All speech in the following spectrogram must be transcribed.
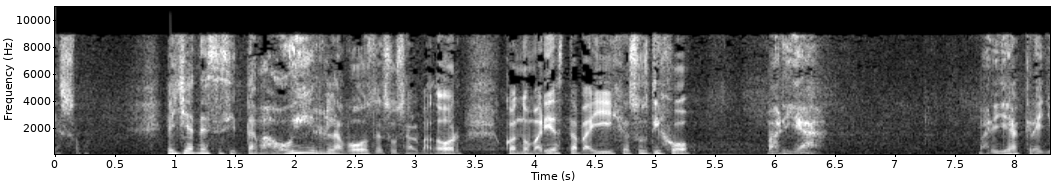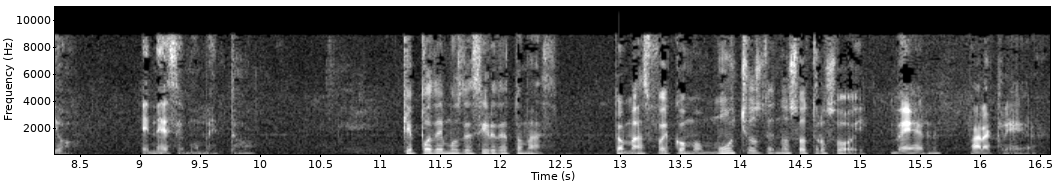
eso. Ella necesitaba oír la voz de su Salvador. Cuando María estaba ahí, Jesús dijo, María. María creyó en ese momento. ¿Qué podemos decir de Tomás? Tomás fue como muchos de nosotros hoy, ver para creer.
